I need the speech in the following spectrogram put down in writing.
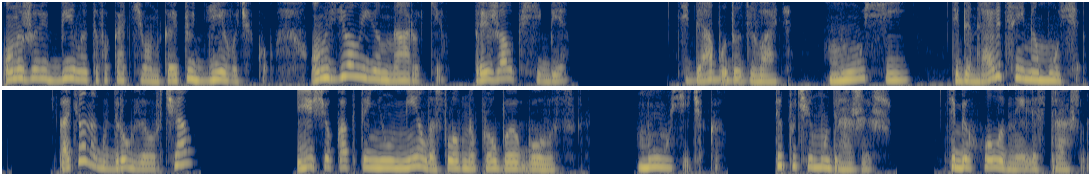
Он уже любил этого котенка, эту девочку. Он взял ее на руки, прижал к себе. «Тебя будут звать Муси. Тебе нравится имя Муся?» Котенок вдруг заурчал, еще как-то неумело, словно пробуя голос. «Мусечка, ты почему дрожишь? Тебе холодно или страшно?»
